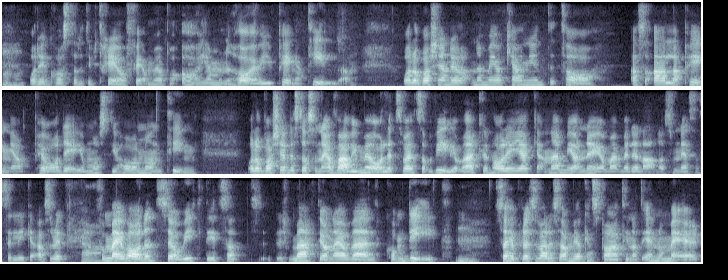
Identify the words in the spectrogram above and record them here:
Mhm. Och den kostade typ 3 5 och jag bara, åh ja men nu har jag ju pengar till den. Och då bara kände jag, nej men jag kan ju inte ta alltså alla pengar på det. Jag måste ju ha någonting. Och då bara kändes det också när jag var vid målet så var jag så, vill jag verkligen ha den jackan? Nej men jag nöjer mig med den andra som nästan ser lika Alltså vet, Ja. för mig var det inte så viktigt så att märkte jag när jag väl kom dit. Mm. Så helt plötsligt var det så att jag kan spara till något ännu mer.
